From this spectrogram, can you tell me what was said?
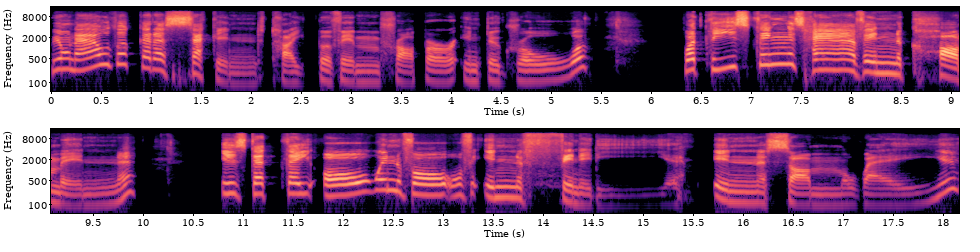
We'll now look at a second type of improper integral. What these things have in common is that they all involve infinity in some way.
